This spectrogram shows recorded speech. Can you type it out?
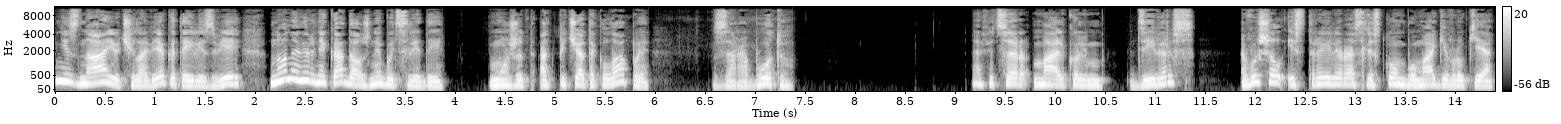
Не знаю, человек это или зверь, но наверняка должны быть следы. Может, отпечаток лапы? За работу. Офицер Малькольм Диверс вышел из трейлера с листком бумаги в руке.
